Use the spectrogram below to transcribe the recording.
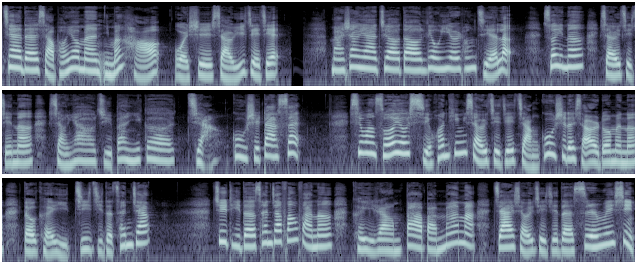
亲爱的小朋友们，你们好，我是小鱼姐姐。马上呀就要到六一儿童节了，所以呢，小鱼姐姐呢想要举办一个讲故事大赛，希望所有喜欢听小鱼姐姐讲故事的小耳朵们呢都可以积极的参加。具体的参加方法呢，可以让爸爸妈妈加小鱼姐姐的私人微信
